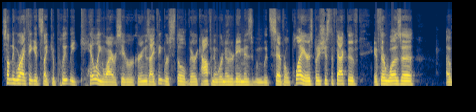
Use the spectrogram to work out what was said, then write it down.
something where I think it's like completely killing wide receiver recruiting. Because I think we're still very confident where Notre Dame is with several players, but it's just the fact of if there was a a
